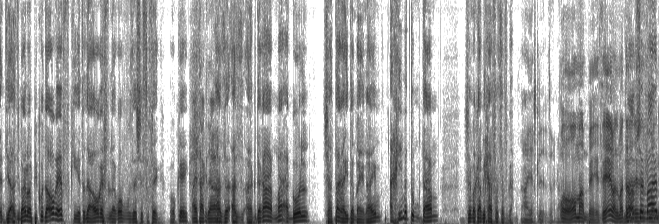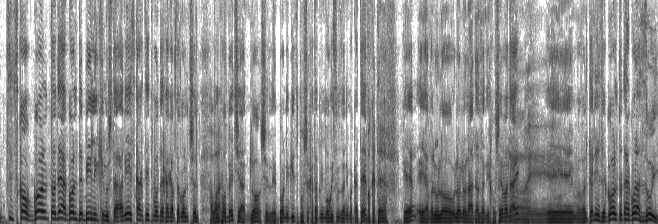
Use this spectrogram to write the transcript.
אז דיברנו על פיקוד העורף, כי אתה יודע, העורף לרוב הוא זה שסופג, אוקיי? מה הייתה ההגדרה? אז, אז ההגדרה, מה הגול שאתה ראית בעיניים, הכי מטומטם שמכבי חיפה ספגה. אה, יש לי את זה. גם. או, מה, בזה? על מה אתה... לא משנה? תזכור, גול, אתה יודע, גול דבילי, כאילו שאתה, אני הזכרתי אתמול דרך אגב את הגול של? פופו בצ'יאן, לא, של בוני גיצבו שחטף ממורי סוזן עם הכתף, עם הכתף. כן, אה, אבל הוא לא, הוא לא נולד אז אני חושב עדיין, אה, אה, אבל תן לי איזה גול, אתה יודע, גול הזוי.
